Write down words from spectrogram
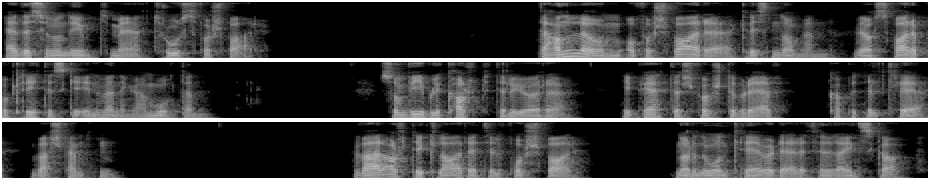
er det synonymt med trosforsvar. Det handler om å forsvare kristendommen ved å svare på kritiske innvendinger mot den, som vi blir kalt til å gjøre i Peters første brev, kapittel 3, vers 15. Vær alltid klare til forsvar når noen krever dere til regnskap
